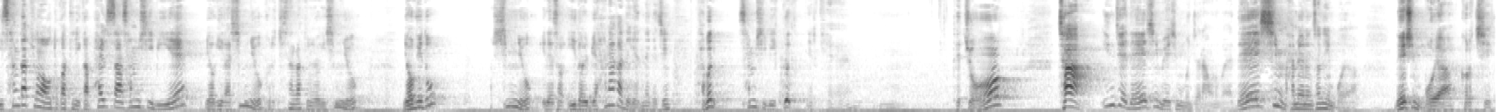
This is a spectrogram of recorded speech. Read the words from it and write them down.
이 삼각형하고 똑같으니까 84, 32에 여기가 16. 그렇지. 삼각형 여기 16. 여기도 16. 이래서 이 넓이 하나가 되겠네. 그지? 답은 32 끝. 이렇게. 음, 됐죠? 자, 이제 내심 외심 문제 나오는 거야. 내심 하면은 선생님 뭐야? 내심 뭐야? 그렇지.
